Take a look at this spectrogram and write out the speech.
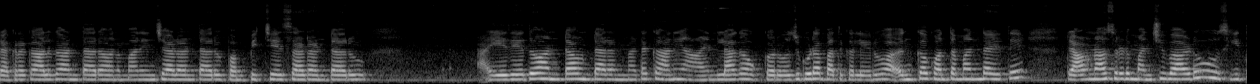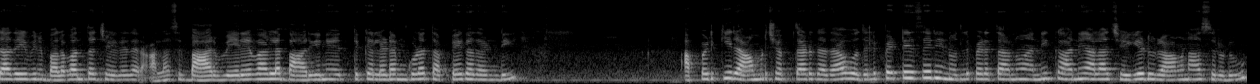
రకరకాలుగా అంటారు. అనుమానించాడంటారు. పంపించేశాడంటారు. ఏదేదో అంటూ ఉంటారనమాట కానీ ఆయనలాగా ఒక్కరోజు కూడా బతకలేరు. ఇంకా కొంతమంది అయితే రావణాసురుడు మంచివాడు సీతాదేవిని బలవంతం చేయలేదని. అలా అసలు భార్య వేరే వాళ్ళ భార్యని ఎత్తుకెళ్ళడం కూడా తప్పే కదండి. అప్పటికి రాముడు చెప్తాడు కదా వదిలిపెట్టేసే నేను వదిలిపెడతాను అని. కానీ అలా చెయ్యడు రావణాసురుడు.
